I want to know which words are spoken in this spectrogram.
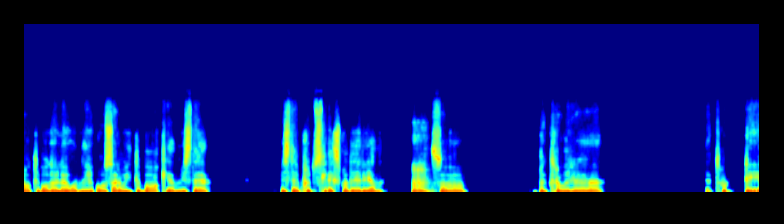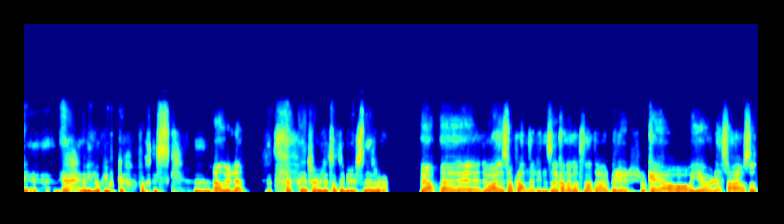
råd til både Leoni og Saroui tilbake igjen, hvis det hvis det plutselig eksploderer igjen. Mm. Så jeg tror eh, Jeg tror det ja, Jeg ville nok gjort det, faktisk. Eh, ja, du ville det? Ja, jeg tror jeg ville tatt den brytelsen. Jeg tror det. Ja, eh, Det var jo det som var planen hele tiden, så det kan jo godt hende at jeg bare bør lukke øya og, og, gjøre det. Så har jeg også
